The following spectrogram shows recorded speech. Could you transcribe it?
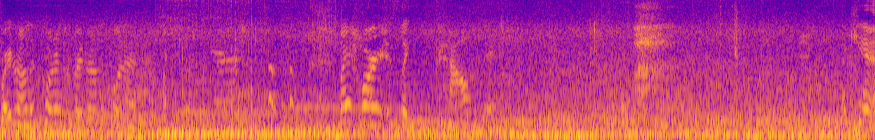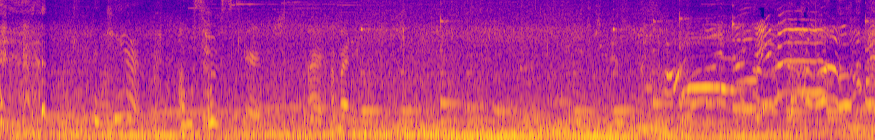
right around the corner. They're right around the corner. I'm so scared. my heart is like pounding. I can't. I can't. I'm so scared. All right, I'm ready. Oh my,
